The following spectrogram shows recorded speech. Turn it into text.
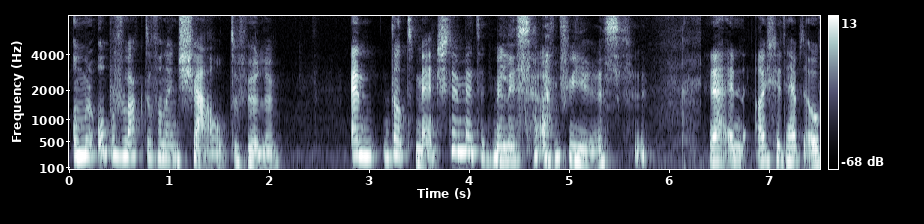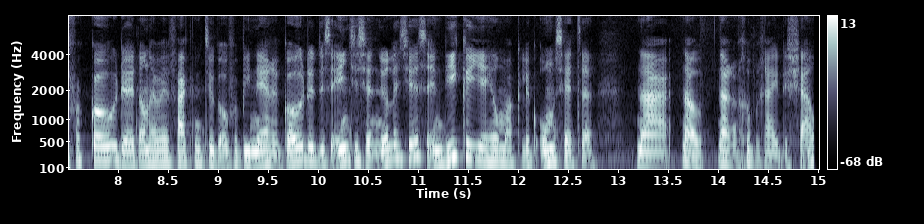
om een oppervlakte van een sjaal te vullen. En dat matchte met het Melissa-virus. Ja, en als je het hebt over code, dan hebben we vaak natuurlijk over binaire code. Dus eentjes en nulletjes. En die kun je heel makkelijk omzetten naar, nou, naar een gebreide sjaal.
